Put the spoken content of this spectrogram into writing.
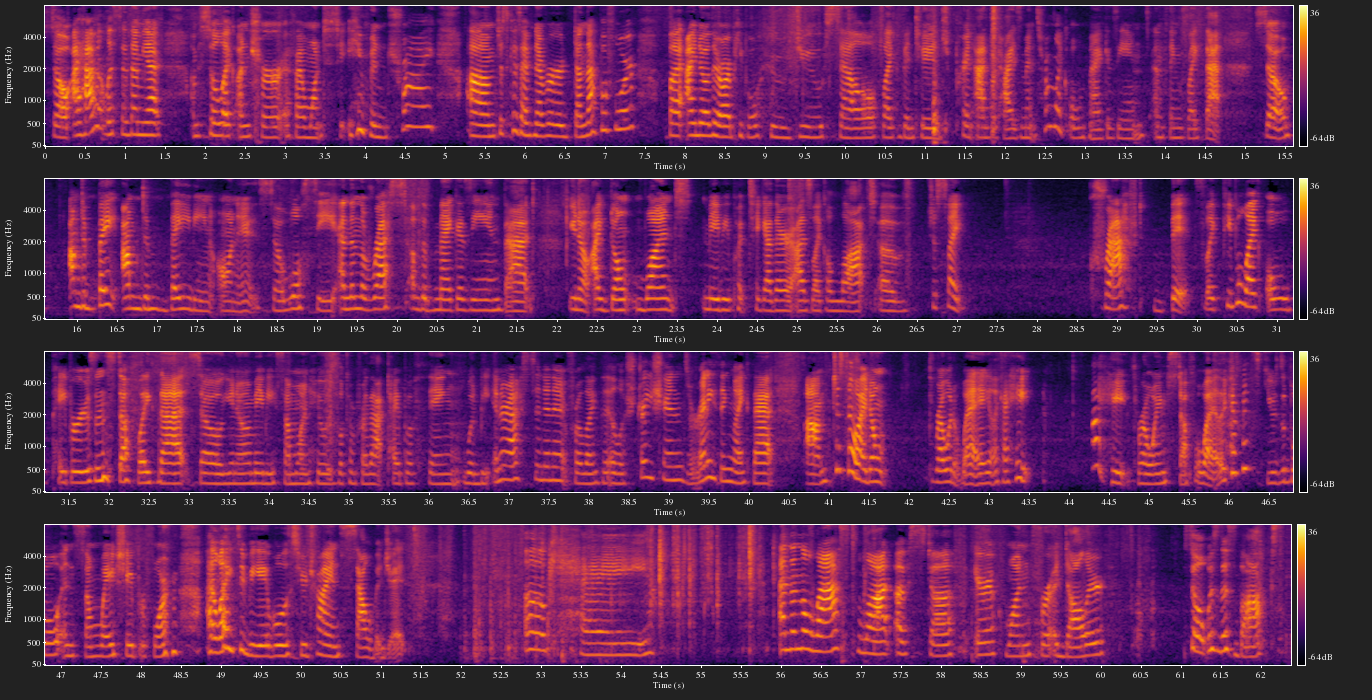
So I haven't listed them yet. I'm still like unsure if I want to even try um, just because I've never done that before. But I know there are people who do sell like vintage print advertisements from like old magazines and things like that. So I'm debate I'm debating on it. So we'll see. And then the rest of the magazine that you know I don't want maybe put together as like a lot of just like craft bits. Like people like old papers and stuff like that. So, you know, maybe someone who is looking for that type of thing would be interested in it for like the illustrations or anything like that. Um, just so I don't throw it away. Like I hate I hate throwing stuff away. Like if it's usable in some way, shape, or form, I like to be able to try and salvage it. Okay. And then the last lot of stuff, Eric won for a dollar. So it was this box.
